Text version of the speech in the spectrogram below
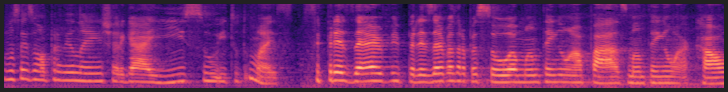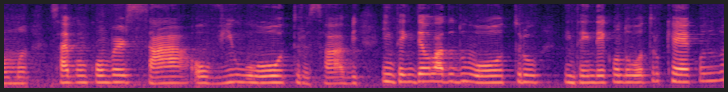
e vocês vão aprendendo a enxergar isso e tudo mais. Se preserve, preserve outra pessoa, mantenham a paz, mantenham a calma, saibam conversar, ouvir o outro, sabe? Entender o lado do outro, entender quando o outro quer, quando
